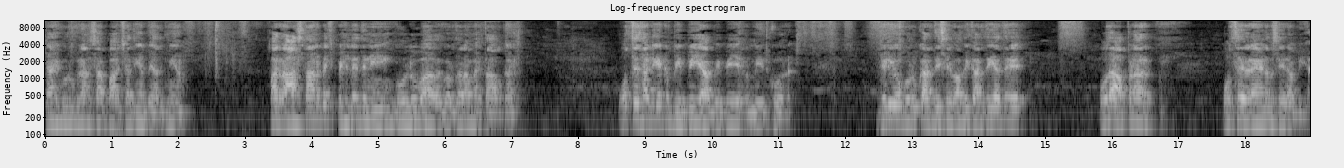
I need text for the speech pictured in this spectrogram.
ਚਾਹੇ ਗੁਰੂ ਗ੍ਰੰਥ ਸਾਹਿਬ ਪਾਤਸ਼ਾਹ ਦੀਆਂ ਬੇਅਦਬੀਆਂ ਪਰ ਰਾਜਸਥਾਨ ਵਿੱਚ ਪਿਛਲੇ ਦਿਨੀ ਗੋਲੂਵਾਲ ਗੁਰਦੁਆਰਾ ਮਹਿਤਾਬਗੜ੍ਹ, ਉੱਥੇ ਸਾਡੀ ਇੱਕ ਬੀਬੀ ਆ, ਬੀਬੀ ਹਰਮੀਤ ਕੌਰ। ਜਿਹੜੀ ਉਹ ਗੁਰੂ ਘਰ ਦੀ ਸੇਵਾ ਵੀ ਕਰਦੀ ਹੈ ਤੇ ਉਹਦਾ ਆਪਣਾ ਉੱਥੇ ਰਹਿਣ ਵਸੇਰਾ ਵੀ ਆ।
